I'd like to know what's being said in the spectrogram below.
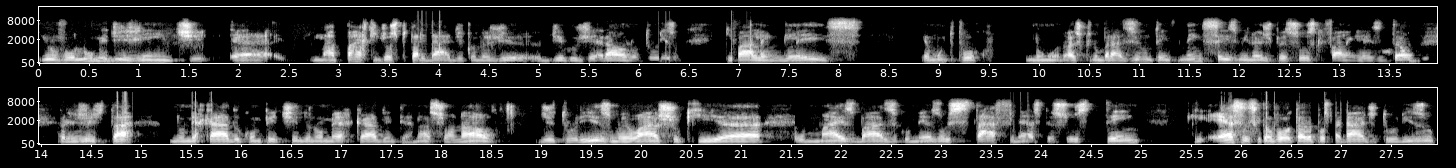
e o volume de gente é, na parte de hospitalidade, quando eu digo geral no turismo, que fala inglês é muito pouco. Acho que no Brasil não tem nem 6 milhões de pessoas que falam inglês. Então, para a gente estar tá no mercado, competindo no mercado internacional, de turismo, eu acho que uh, o mais básico mesmo, o staff, né, as pessoas têm que, essas que estão voltadas para hospedagem, turismo,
